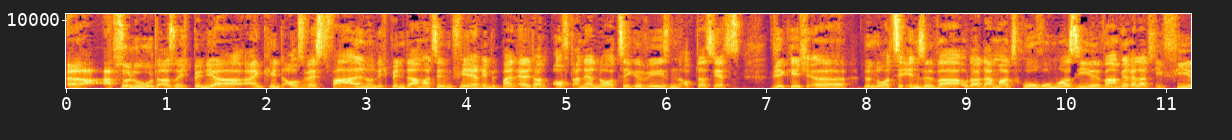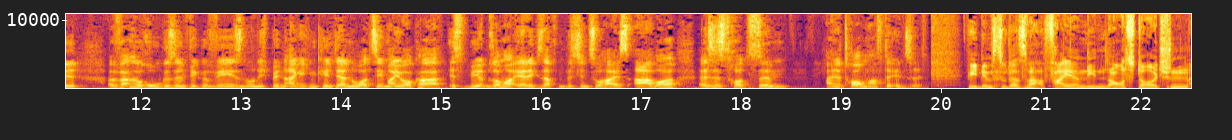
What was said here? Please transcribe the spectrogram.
Äh, absolut. Also ich bin ja ein Kind aus Westfalen und ich bin damals in den Ferien mit meinen Eltern oft an der Nordsee gewesen. Ob das jetzt wirklich äh, eine Nordseeinsel war oder damals Hochomersil, waren wir relativ viel. Wangerooge sind wir gewesen und ich bin eigentlich ein Kind der Nordsee. Mallorca ist mir im Sommer ehrlich gesagt ein bisschen zu heiß. Aber es ist trotzdem eine traumhafte Insel. Wie nimmst du das wahr? Feiern die Norddeutschen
